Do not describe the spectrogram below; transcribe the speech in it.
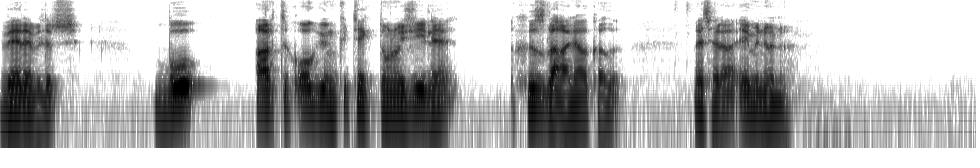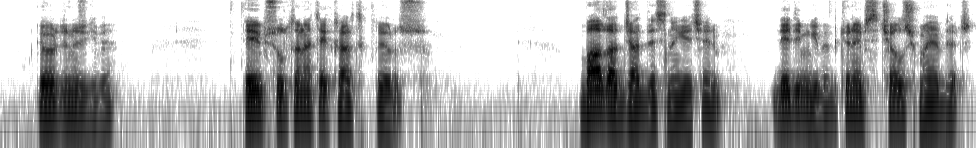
verebilir. Bu artık o günkü teknolojiyle hızla alakalı. Mesela Eminönü. Gördüğünüz gibi Eyüp Sultan'a tekrar tıklıyoruz. Bağdat Caddesi'ne geçelim. Dediğim gibi bütün hepsi çalışmayabilir.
